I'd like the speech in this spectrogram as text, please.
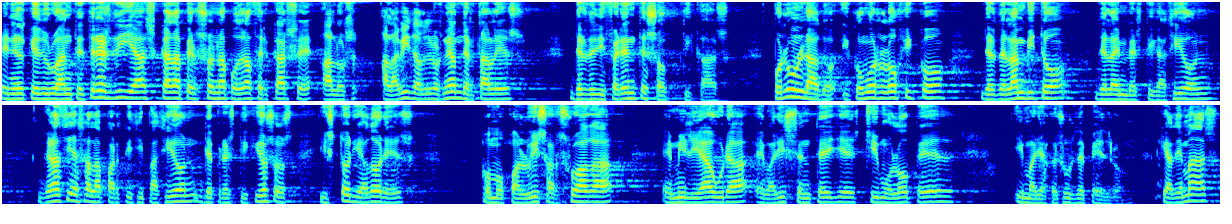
en el que durante tres días cada persona podrá acercarse a, la vida de los neandertales desde diferentes ópticas. Por un lado, y como es lógico, desde el ámbito de la investigación, gracias a la participación de prestigiosos historiadores como Juan Luis Arzuaga, Emilia Aura, Evarís Centelles, Chimo López y María Jesús de Pedro, que además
